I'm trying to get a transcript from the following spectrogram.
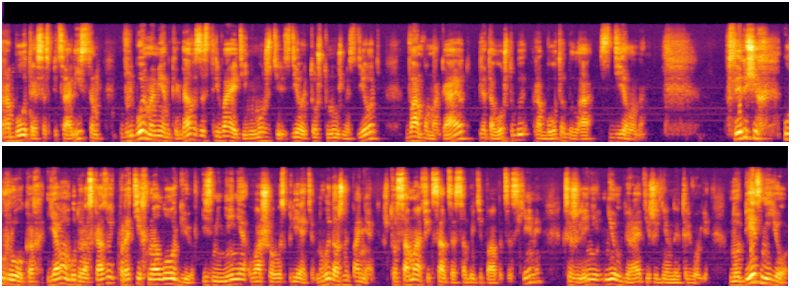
работая со специалистом, в любой момент, когда вы застреваете и не можете сделать то, что нужно сделать, вам помогают для того, чтобы работа была сделана. В следующих уроках я вам буду рассказывать про технологию изменения вашего восприятия. Но вы должны понять, что сама фиксация событий по АБЦ-схеме, к сожалению, не убирает ежедневные тревоги. Но без нее,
